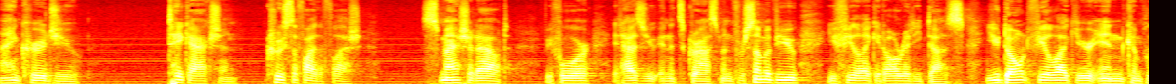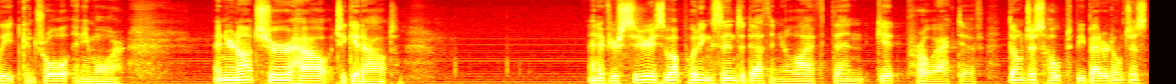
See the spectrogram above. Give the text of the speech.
I encourage you take action, crucify the flesh, smash it out before it has you in its grasp. And for some of you, you feel like it already does. You don't feel like you're in complete control anymore. And you're not sure how to get out. And if you're serious about putting sin to death in your life, then get proactive. Don't just hope to be better. Don't just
